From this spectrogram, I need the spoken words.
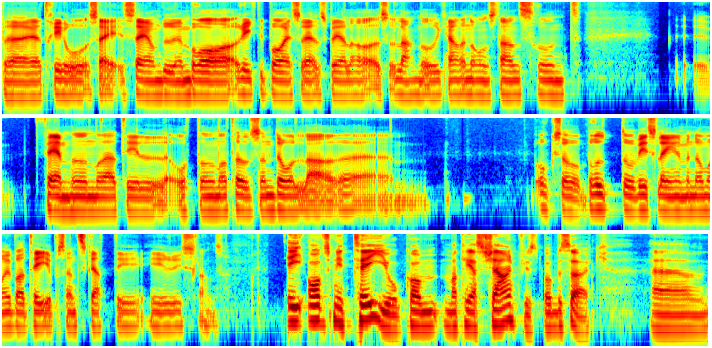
Jag tror, säg, säg om du är en bra, riktigt bra SHL-spelare så landar du kanske någonstans runt 500 till 800 000 dollar. eh, Också brutto visserligen, men de har ju bara 10% skatt i, i Ryssland. Så. I avsnitt 10 kom Mattias Kärnqvist på besök. Uh,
